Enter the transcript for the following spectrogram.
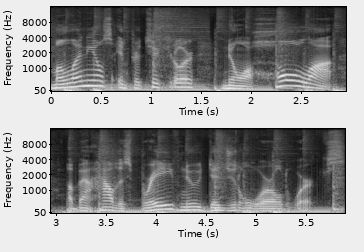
Millennials, in particular, know a whole lot about how this brave new digital world works.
